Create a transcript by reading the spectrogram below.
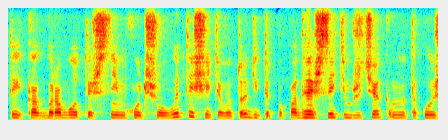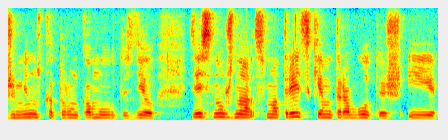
ты как бы работаешь с ним, хочешь его вытащить, а в итоге ты попадаешь с этим же человеком на такой же минус, который он кому-то сделал. Здесь нужно смотреть, с кем ты работаешь, и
